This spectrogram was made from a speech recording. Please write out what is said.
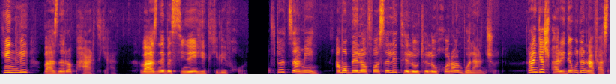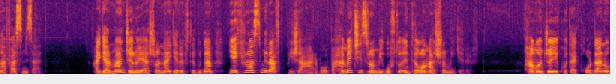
هینلی وزنه را پرت کرد. وزنه به سینه هیتکلیف خورد. افتاد زمین اما بلافاصله تلو تلو خوران بلند شد. رنگش پریده بود و نفس نفس می‌زد. اگر من جلویش را نگرفته بودم یک راست می‌رفت پیش ارباب و همه چیز را می‌گفت و انتقامش را می‌گرفت. همان جای کتک خوردن و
